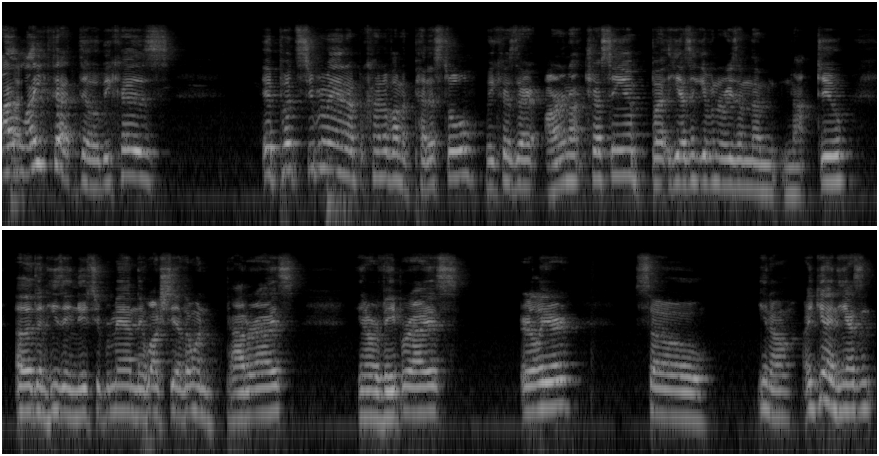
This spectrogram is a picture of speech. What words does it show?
I like that though because it puts Superman up kind of on a pedestal because they are not trusting him, but he hasn't given a reason them not to, other than he's a new Superman. They watched the other one powderize, you know, or vaporize earlier. So, you know, again, he hasn't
